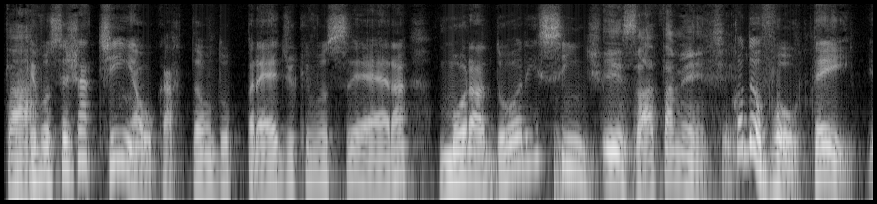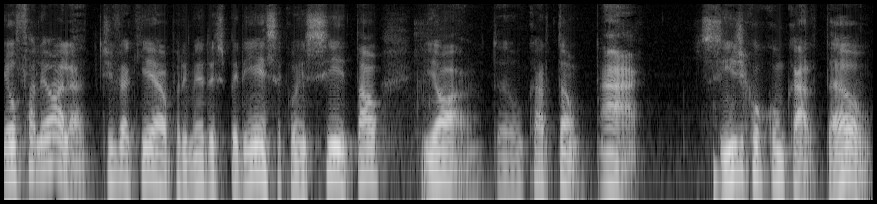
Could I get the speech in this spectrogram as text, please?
Tá. Porque você já tinha o cartão do prédio que você era morador e síndico. Exatamente. Quando eu voltei, eu falei: olha, tive aqui a primeira experiência, conheci e tal, e ó, o cartão. Ah, síndico com cartão?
